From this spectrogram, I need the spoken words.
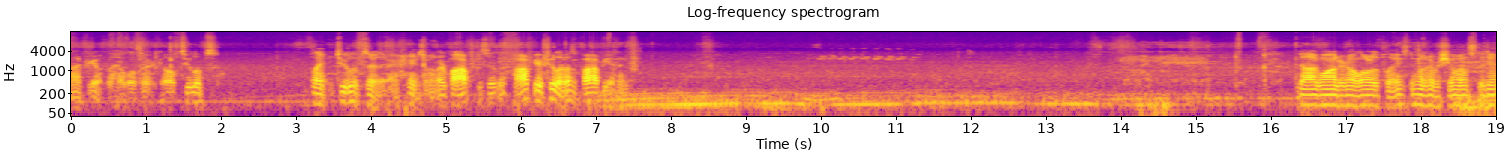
I forget what the hell those are called. Tulips. Planting tulips. Are there. Here's one. Or poppies. Is it poppy or tulip? It was a poppy, I think. Dog wandering all over the place, doing whatever she wants to do.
